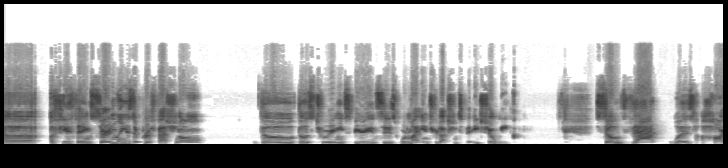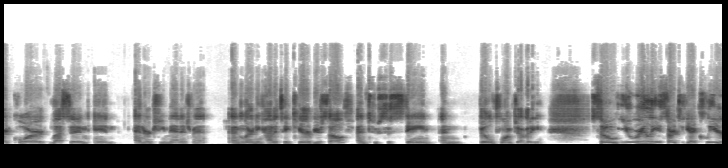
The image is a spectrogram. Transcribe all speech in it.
Uh, a few things. Certainly, as a professional, though those touring experiences were my introduction to the Eight Show Week. So that was a hardcore lesson in energy management and learning how to take care of yourself and to sustain and build longevity. So you really start to get clear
